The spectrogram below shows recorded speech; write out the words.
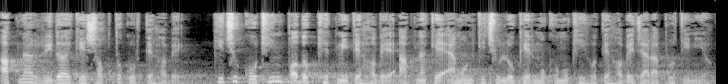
আপনার হৃদয়কে শক্ত করতে হবে, কিছু কঠিন পদক্ষেপ নিতে হবে, আপনাকে এমন কিছু লোকের মুখোমুখি হতে হবে যারা প্রতিনিয়ত।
